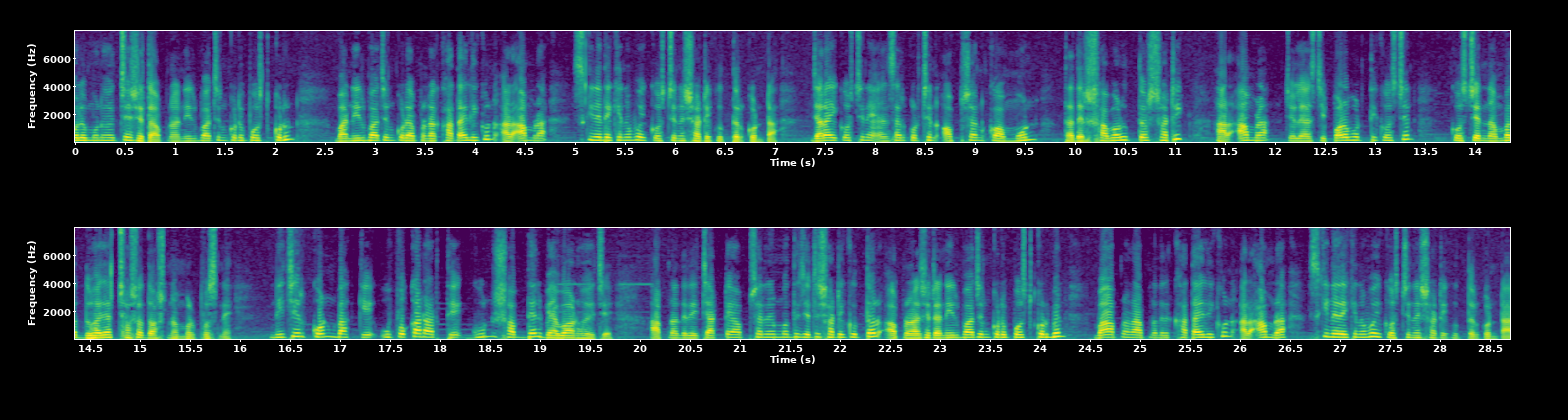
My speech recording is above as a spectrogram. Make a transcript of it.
বলে মনে হচ্ছে, সেটা আপনারা নির্বাচন করে পোস্ট করুন বা নির্বাচন করে আপনারা খাতায় লিখুন আর আমরা স্ক্রিনে দেখে নেব এই কোশ্চেনের সঠিক উত্তর কোনটা। যারা এই কোশ্চেনে অ্যান্সার করছেন অপশান ক মন, তাদের সবার উত্তর সঠিক। আর আমরা চলে আসছি পরবর্তী কোশ্চেন কোশ্চেন নাম্বার দু নম্বর প্রশ্নে। নিচের কোন বাক্যে উপকার অর্থে গুণ শব্দের ব্যবহার হয়েছে? আপনাদের এই চারটে অপশানের মধ্যে যেটা সঠিক উত্তর, আপনারা সেটা নির্বাচন করে পোস্ট করবেন বা আপনারা আপনাদের খাতায় লিখুন আর আমরা স্ক্রিনে দেখে নেব এই কোশ্চেনের সঠিক উত্তর কোনটা।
